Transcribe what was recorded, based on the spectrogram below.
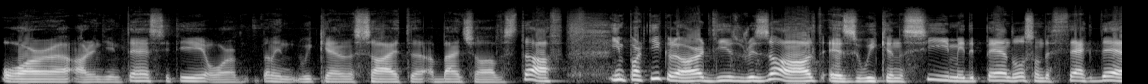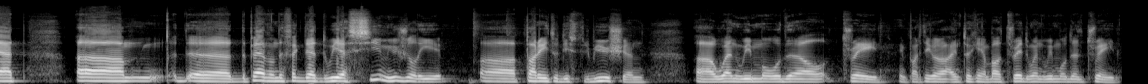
or uh, R&D intensity, or I mean, we can cite uh, a bunch of stuff. In particular, this result, as we can see, may depend also on the fact that um, the, depend on the fact that we assume usually uh, Pareto distribution uh, when we model trade. In particular, I'm talking about trade when we model trade.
